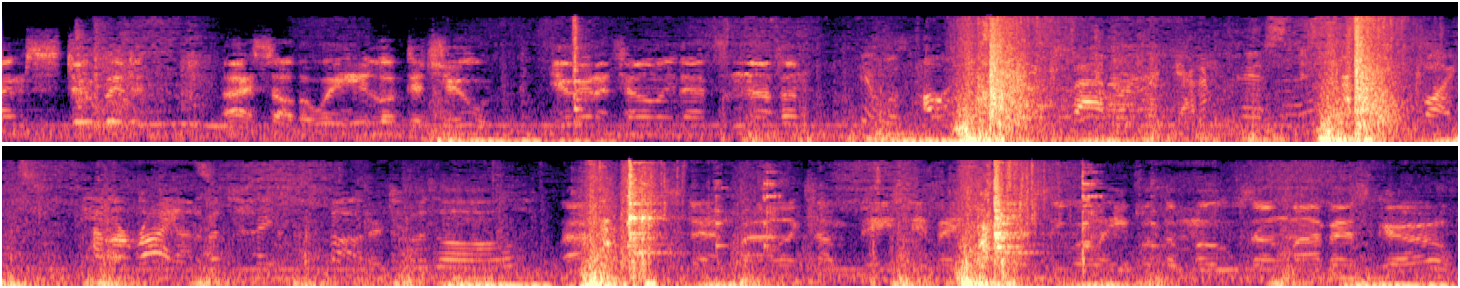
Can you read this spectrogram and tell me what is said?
You I'm stupid? I saw the way he looked at you. You gonna tell me that's nothing? It was you better to get him pissed. in Fights. Am I right? kind of a tight spot or two is all. I can't stand by like some pasty faced pussy while he put the moves on my best girl.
